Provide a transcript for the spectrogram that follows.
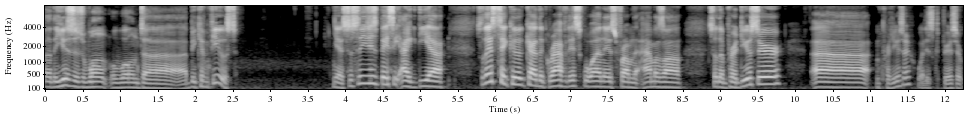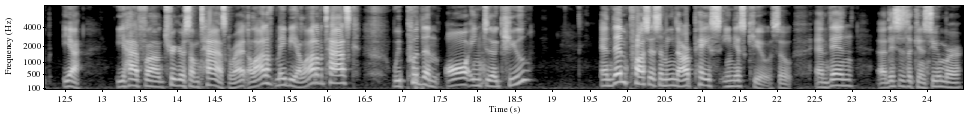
uh, the users won't won't uh, be confused. Yeah, so, so this is basic idea. So let's take a look at the graph. This one is from the Amazon. So the producer, uh, producer, what is producer? Yeah, you have uh, trigger some task, right? A lot of maybe a lot of task. We put them all into the queue, and then process them in our pace in this queue. So and then uh, this is the consumer.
